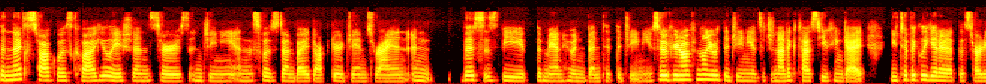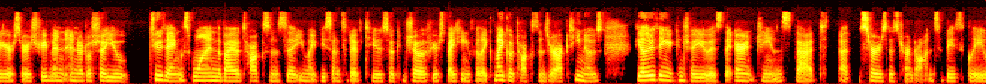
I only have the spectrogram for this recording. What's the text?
The next talk was coagulation, CIRS, and Genie, and this was done by Dr. James Ryan. And this is the the man who invented the Genie. So if you're not familiar with the Genie, it's a genetic test you can get. You typically get it at the start of your CIRS treatment, and it'll show you two things. One, the biotoxins that you might be sensitive to. So it can show if you're spiking for like mycotoxins or actinos. The other thing it can show you is the errant genes that uh, CIRS has turned on. So basically,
